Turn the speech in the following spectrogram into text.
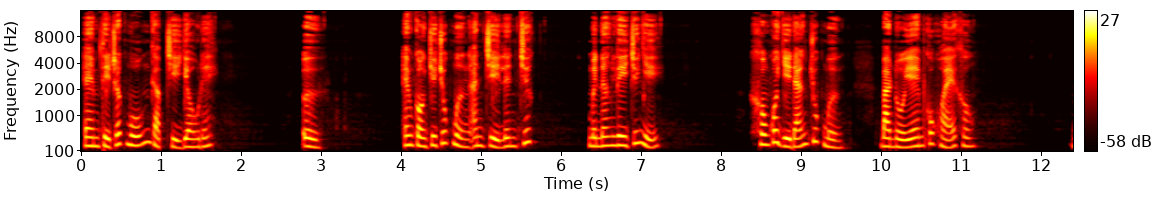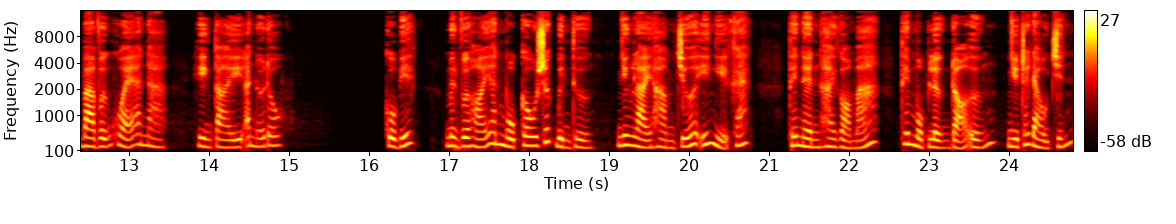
Em thì rất muốn gặp chị dâu đấy. Ừ. Em còn chưa chúc mừng anh chị lên chức. Mình nâng ly chứ nhỉ? Không có gì đáng chúc mừng. Bà nội em có khỏe không? Bà vẫn khỏe anh à. Hiện tại anh ở đâu? Cô biết, Mình vừa hỏi anh một câu rất bình thường, Nhưng lại hàm chứa ý nghĩa khác. Thế nên hai gò má, Thêm một lần đỏ ửng như trái đào chín.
